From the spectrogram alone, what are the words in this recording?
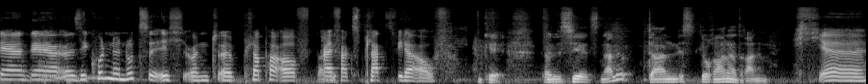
der, der äh, Sekunde nutze ich und äh, ploppe auf Dreifax Platz wieder auf. Okay, dann ist hier jetzt Nalle. Dann ist Lorana dran. Ich äh,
